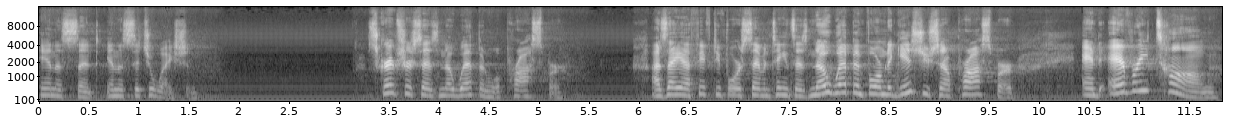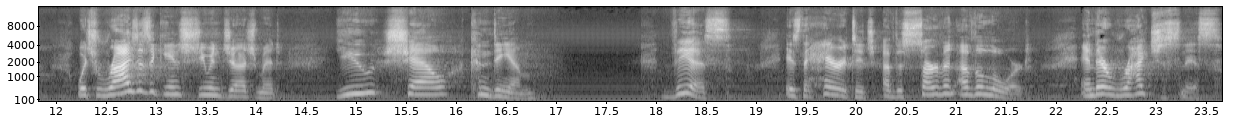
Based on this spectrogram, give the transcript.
innocent in a situation. Scripture says no weapon will prosper. Isaiah 54 17 says, No weapon formed against you shall prosper, and every tongue which rises against you in judgment, you shall condemn. This is the heritage of the servant of the Lord, and their righteousness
